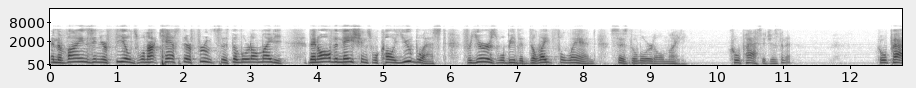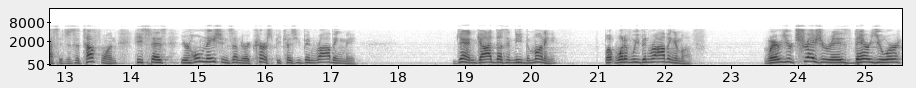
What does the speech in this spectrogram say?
and the vines in your fields will not cast their fruit, says the Lord Almighty. Then all the nations will call you blessed, for yours will be the delightful land, says the Lord Almighty. Cool passage, isn't it? Cool passage. It's a tough one. He says, Your whole nation's under a curse because you've been robbing me. Again, God doesn't need the money, but what have we been robbing him of? Where your treasure is, there your.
